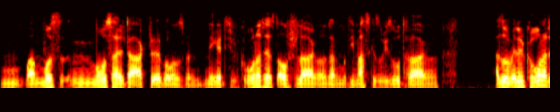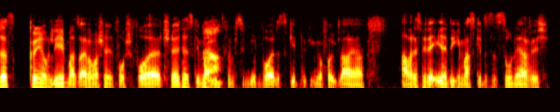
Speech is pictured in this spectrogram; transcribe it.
Man muss, man muss halt da aktuell bei uns mit einem negativen Corona-Test aufschlagen und dann die Maske sowieso tragen. Also mit dem Corona-Test kann ich noch leben, also einfach mal schnell vor, vorher einen Schnelltest gemacht, Ja. 15 Minuten vorher, das geht, ging noch voll klar, ja. Aber das mit der elendigen Maske, das ist so nervig.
